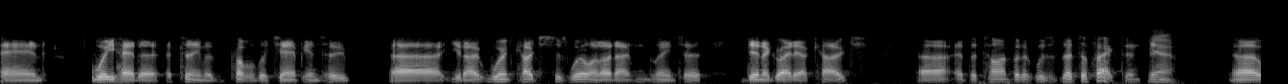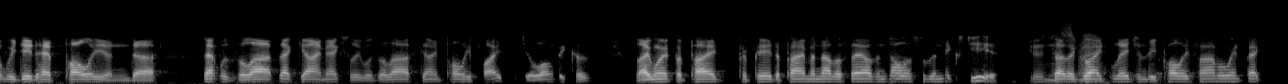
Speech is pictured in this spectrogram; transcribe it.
and we had a, a team of probably champions who, uh, you know, weren't coached as well. And I don't mean to denigrate our coach uh, at the time, but it was that's a fact. And, Yeah. uh, we did have Polly, and uh, that was the last. That game actually was the last game Polly played for Geelong because they weren't prepared prepared to pay him another thousand dollars for the next year. Goodness so the great legendary Polly Farmer went back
